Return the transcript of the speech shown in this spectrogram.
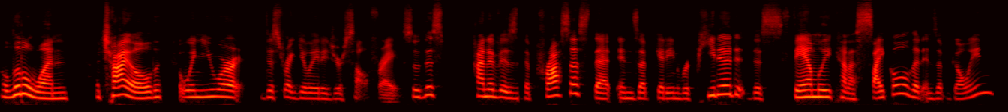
a little one, a child, when you are dysregulated yourself, right? So this kind of is the process that ends up getting repeated, this family kind of cycle that ends up going.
